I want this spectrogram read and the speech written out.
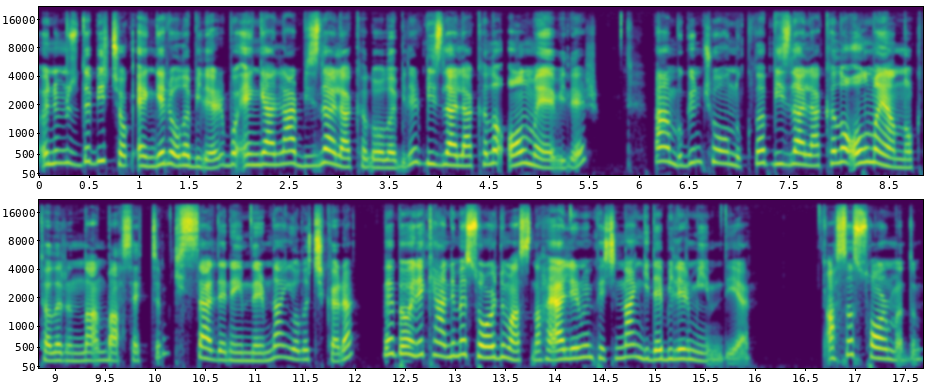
önümüzde birçok engel olabilir. Bu engeller bizle alakalı olabilir, bizle alakalı olmayabilir. Ben bugün çoğunlukla bizle alakalı olmayan noktalarından bahsettim. Kişisel deneyimlerimden yola çıkarak. Ve böyle kendime sordum aslında hayallerimin peşinden gidebilir miyim diye. Aslında sormadım.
